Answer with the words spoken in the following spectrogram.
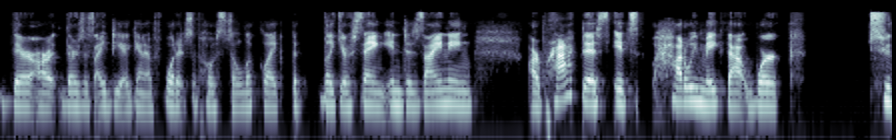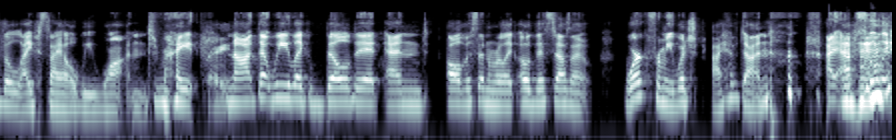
there are there's this idea again of what it's supposed to look like. But like you're saying in designing our practice it's how do we make that work to the lifestyle we want, right? right? Not that we like build it and all of a sudden we're like, oh, this doesn't work for me, which I have done. I mm-hmm. absolutely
